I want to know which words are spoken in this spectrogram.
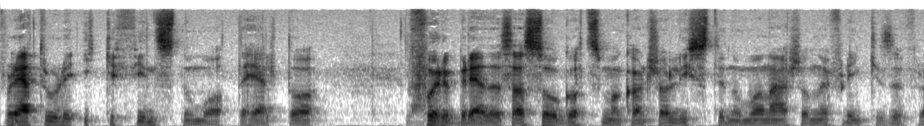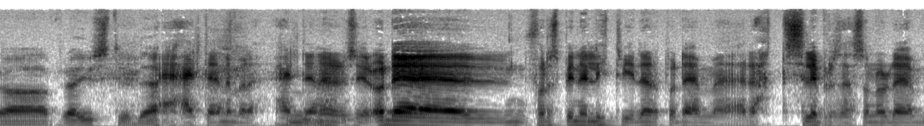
For jeg tror det ikke fins noen måte helt å forberede seg så godt som man kanskje har lyst til når man er sånne flinkeste fra, fra jusstudiet. Jeg er helt enig med det. Helt enig med det du sier. Og det, for å spinne litt videre på det med rettslige prosesser når det er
